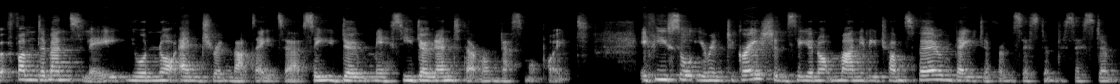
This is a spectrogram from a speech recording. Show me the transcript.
but fundamentally you're not entering that data so you don't miss you don't enter that wrong decimal point if you sort your integration so you're not manually transferring data from system to system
